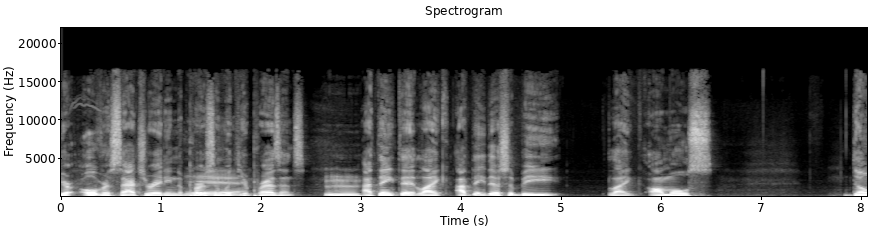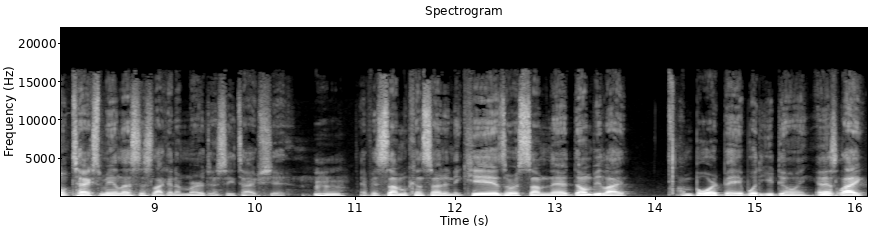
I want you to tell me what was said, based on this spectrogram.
you're oversaturating the person with your presence. Mm-hmm. I think that like I think there should be like almost don't text me unless it's like an emergency type shit. Mm-hmm. If it's something concerning the kids or something there, don't be like, I'm bored, babe. What are you doing? And it's like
